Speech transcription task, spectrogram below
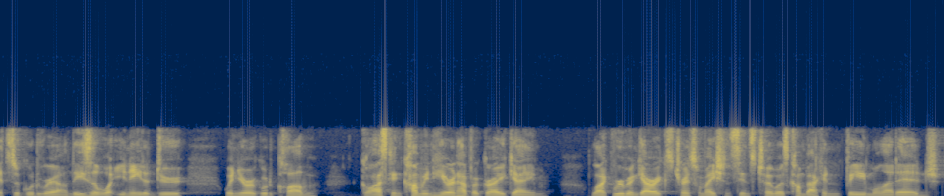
it's a good round. These are what you need to do when you're a good club guys can come in here and have a great game. Like Reuben Garrick's transformation since Turbo's come back and feed him on that edge.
